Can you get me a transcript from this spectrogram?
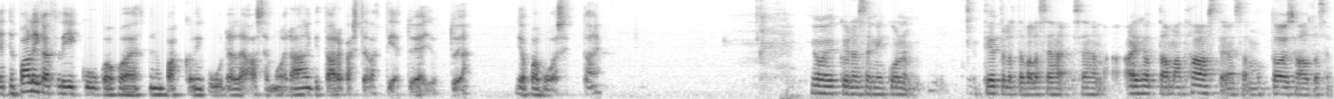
että ne palikat liikkuu koko ajan, että on pakko niin uudelleen asemoida, ainakin tarkastella tiettyjä juttuja jopa vuosittain. Joo, kyllä se niin kuin tietyllä tavalla sehän, sehän aiheuttaa omat haasteensa, mutta toisaalta sä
